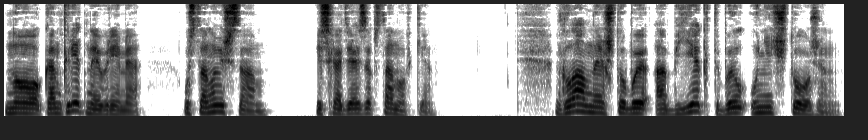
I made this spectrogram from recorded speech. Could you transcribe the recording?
но конкретное время установишь сам, исходя из обстановки. Главное, чтобы объект был уничтожен,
